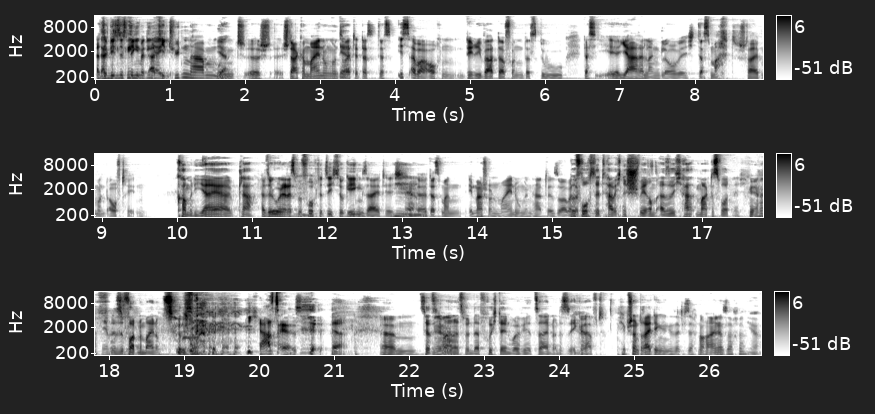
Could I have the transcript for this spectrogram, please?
Also da dieses Ding mit Attitüden haben Ja. und äh, st- starke Meinungen und so Ja. weiter, das, das ist aber auch ein Derivat davon, dass du, dass ihr jahrelang, glaube ich, das macht, schreiben und auftreten. Comedy, ja, ja, klar. Also, oder das befruchtet sich so gegenseitig, Mhm. äh, dass man immer schon Meinungen hatte. So, aber Befruchtet habe ich eine schwere, also ich mag das Wort nicht. Ja. Ich habe sofort eine Meinung zu. Das, ich hasse es. ja. ähm, Es hört sich ja. mal an, als würden da Früchte involviert sein und das ist ekelhaft. Ich habe schon drei Dinge gesagt. Ich sage noch eine Sache. Ja.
